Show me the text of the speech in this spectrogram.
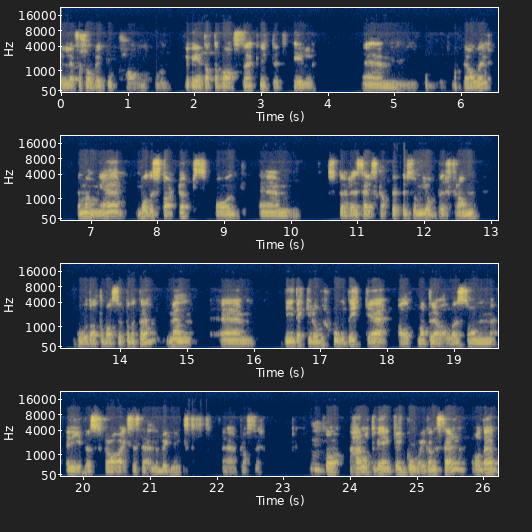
eller for så vidt lokal database knyttet til um, materialer. Det er mange både startups og um, større selskaper som jobber fram gode databaser på dette. Men um, de dekker overhodet ikke alt materialet som rives fra eksisterende bygningsplasser. Mm. Så her måtte vi egentlig gå i gang selv. Og det er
